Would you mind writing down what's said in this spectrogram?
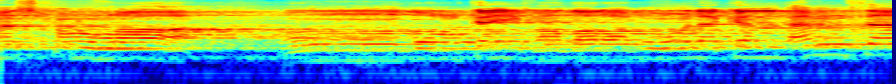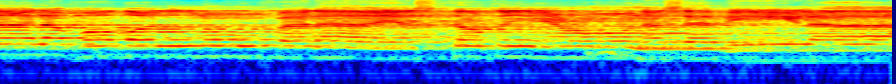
مسحورا. انظر كيف ضربوا لك الأمثال فضلوا فلا يستطيعون سبيلا.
